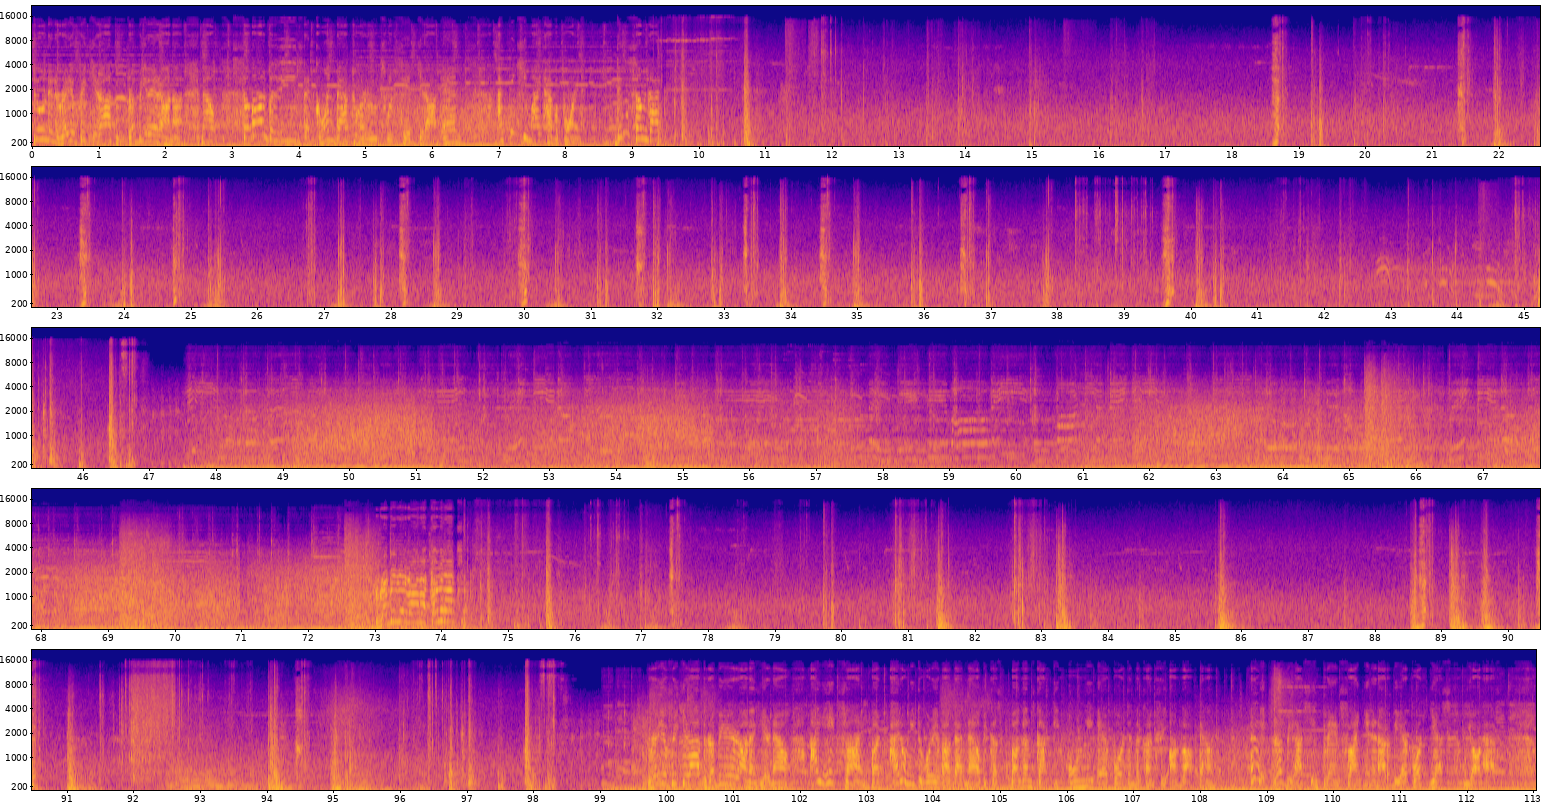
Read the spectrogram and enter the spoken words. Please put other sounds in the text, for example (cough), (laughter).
tuned in to Radio Free Kyrat with Rabi Rana. Now, Sabal believes that going back to our roots will save Kyrat, and I think he might have a point. Didn't some guy... coming at you! Rabi here. Now, I hate flying, but I don't need to worry about that now because Pagan's got the only airport in the country on lockdown. Hey, Rabi, I've seen planes flying in and out of the airport. Yes, we all have.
